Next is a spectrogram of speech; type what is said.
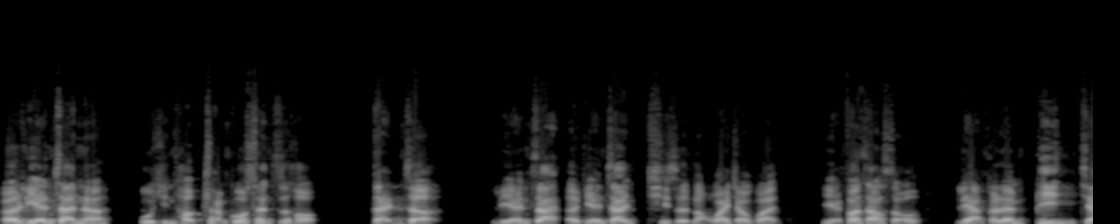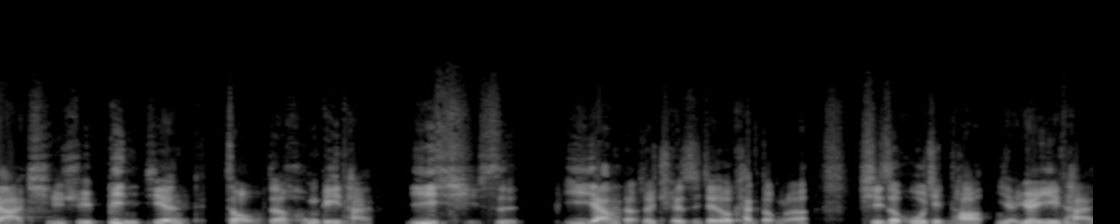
而连战呢，胡锦涛转过身之后，等着连战。而连战其实老外交官也非常熟，两个人并驾齐驱，并肩走着红地毯，一起是一样的，所以全世界都看懂了。其实胡锦涛也愿意谈，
